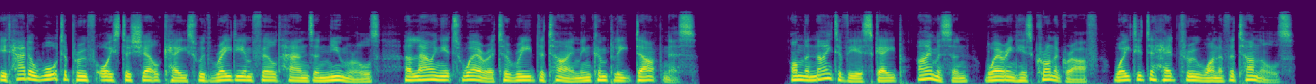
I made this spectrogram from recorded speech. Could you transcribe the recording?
It had a waterproof oyster shell case with radium filled hands and numerals, allowing its wearer to read the time in complete darkness. On the night of the escape, Imerson, wearing his chronograph, waited to head through one of the tunnels.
